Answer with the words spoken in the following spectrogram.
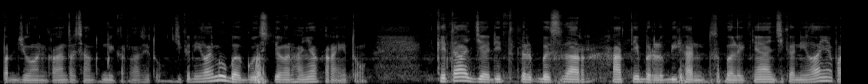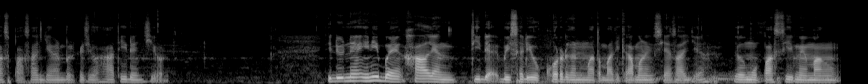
perjuangan kalian tercantum di kertas itu. Jika nilaimu bagus, jangan hanya karena itu. Kita jadi terbesar hati berlebihan. Sebaliknya, jika nilainya pas-pasan, jangan berkecil hati dan ciut. Di dunia ini banyak hal yang tidak bisa diukur dengan matematika manusia saja. Ilmu pasti memang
